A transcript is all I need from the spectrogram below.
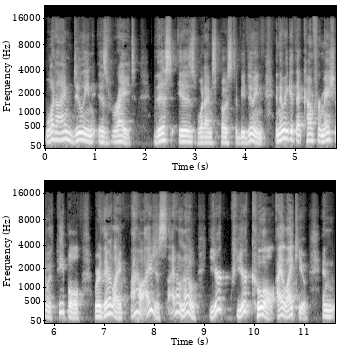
What I'm doing is right. This is what I'm supposed to be doing. And then we get that confirmation with people where they're like, wow, I just, I don't know. You're, you're cool. I like you. And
